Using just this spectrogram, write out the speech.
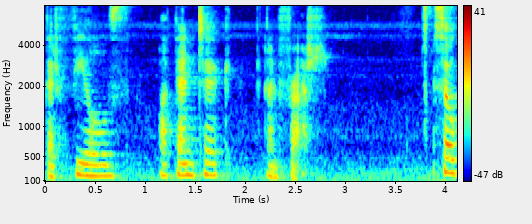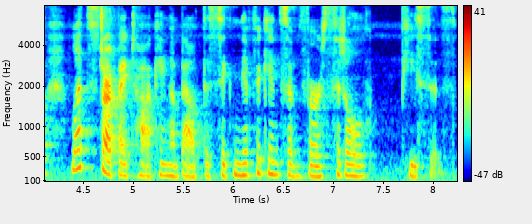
that feels authentic and fresh. So let's start by talking about the significance of versatile pieces.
